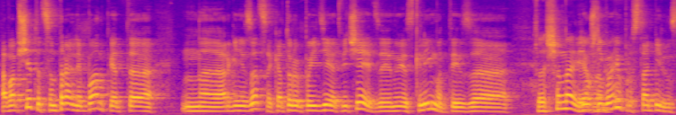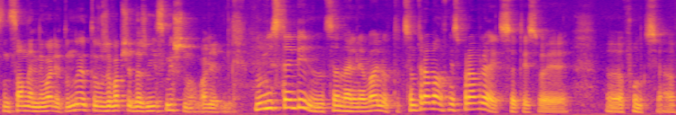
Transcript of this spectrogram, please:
А вообще-то Центральный банк это организация, которая, по идее, отвечает за инвест-климат и за Совершенно верно. Я уж не говорю про стабильность национальной валюты, но это уже вообще даже не смешно, Валерий Ну, нестабильна национальная валюта. Центробанк не справляется с этой своей функция. А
